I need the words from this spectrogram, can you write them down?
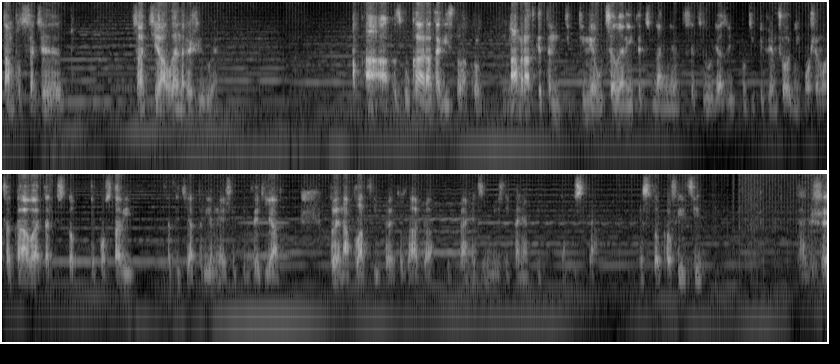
Tam v podstate zatiaľ len režirujem a zvukára takisto. Ako, mám rád, keď ten tým je ucelený, keď sú na mňa všetci ľudia zvyknutí, keď viem, čo od nich môžem očakávať, tak to tie postavy sa cítia príjemnejšie, keď vedia, to je na placi, to je to záža, keď medzi nimi vzniká nejaký, nejaký vzťah. Nie sú to profíci, takže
